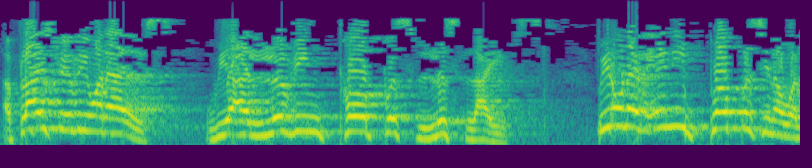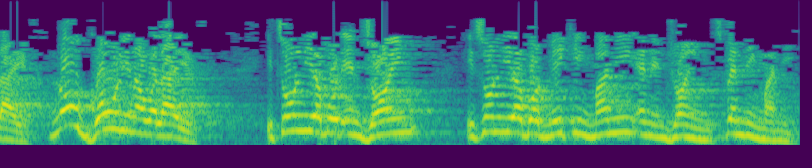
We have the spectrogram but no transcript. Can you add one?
applies to everyone else. We are living purposeless lives. We don't have any purpose in our life. No goal in our life. It's only about enjoying. It's only about making money and enjoying, spending money.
